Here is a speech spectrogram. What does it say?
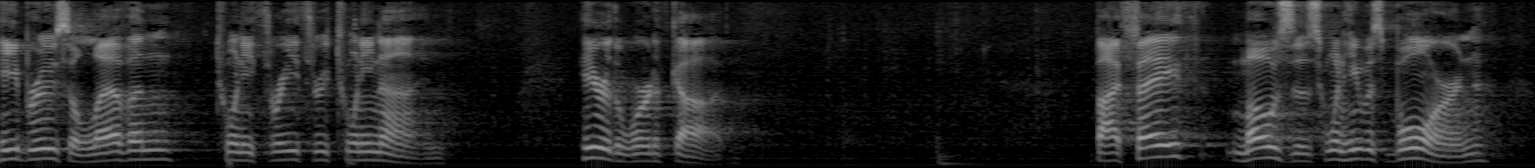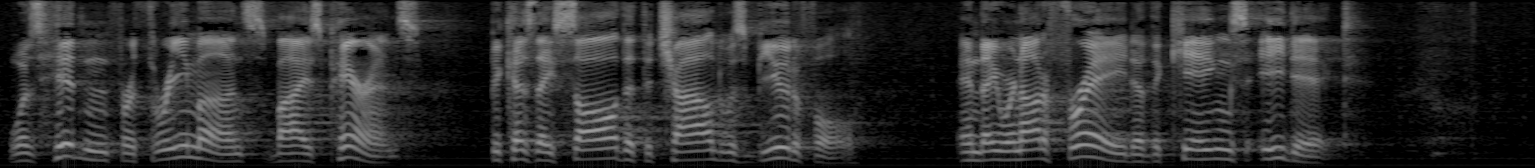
Hebrews 11 23 through 29. Hear the word of God. By faith, Moses, when he was born, was hidden for three months by his parents because they saw that the child was beautiful and they were not afraid of the king's edict.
